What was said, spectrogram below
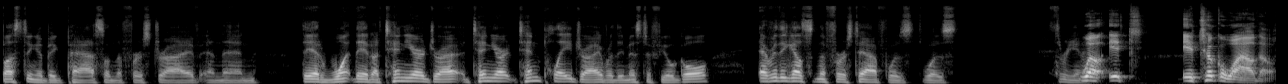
busting a big pass on the first drive, and then they had one. They had a ten yard drive, ten yard, ten play drive where they missed a field goal. Everything else in the first half was was three. And well, it it took a while though.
